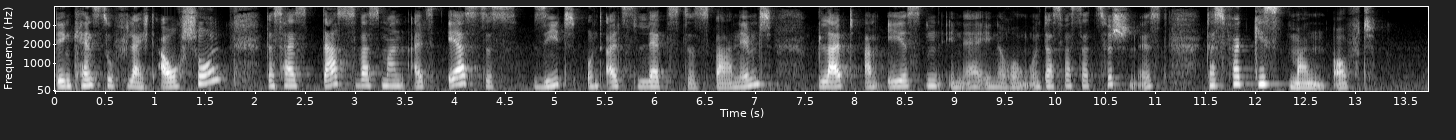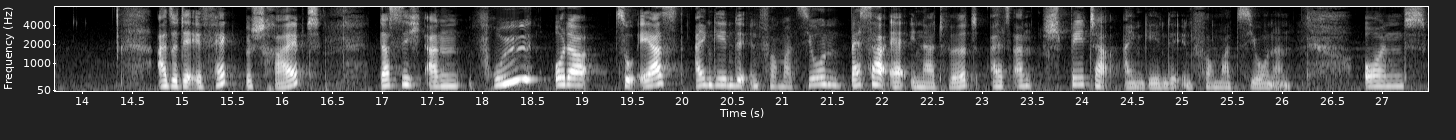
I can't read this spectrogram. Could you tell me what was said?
Den kennst du vielleicht auch schon. Das heißt, das, was man als erstes sieht und als letztes wahrnimmt, bleibt am ehesten in Erinnerung. Und das, was dazwischen ist, das vergisst man oft. Also der Effekt beschreibt, dass sich an früh oder zuerst eingehende Informationen besser erinnert wird als an später eingehende Informationen. Und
